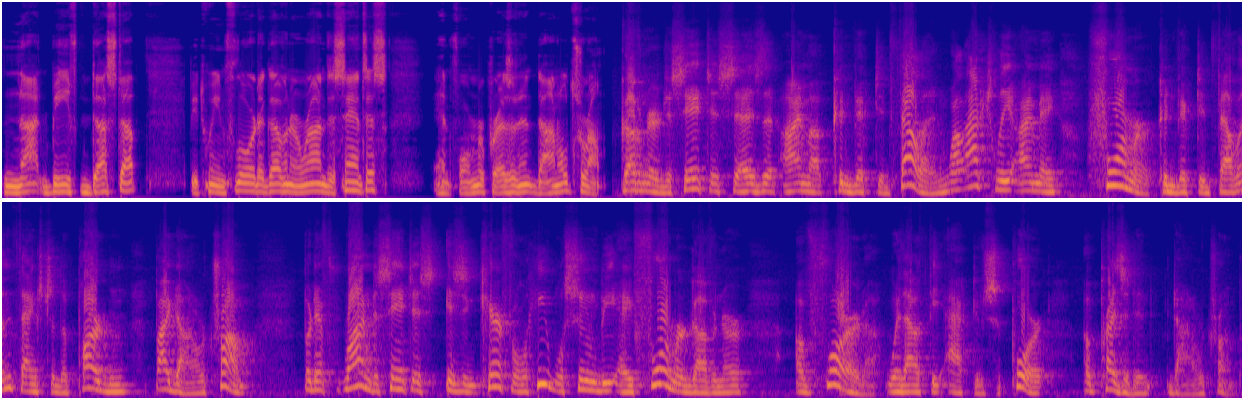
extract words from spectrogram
not beef dust up between Florida Governor Ron DeSantis and former President Donald Trump. Governor DeSantis says that I'm a convicted felon. Well, actually, I'm a former convicted felon thanks to the pardon by Donald Trump. But if Ron DeSantis isn't careful, he will soon be a former governor of Florida without the active support of President Donald Trump.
